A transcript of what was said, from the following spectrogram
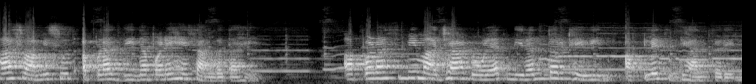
हा स्वामीसूत आपणास दीनपणे हे सांगत आहे. आपणास मी माझ्या डोळ्यात निरंतर ठेवीन आपलेच ध्यान करेन.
